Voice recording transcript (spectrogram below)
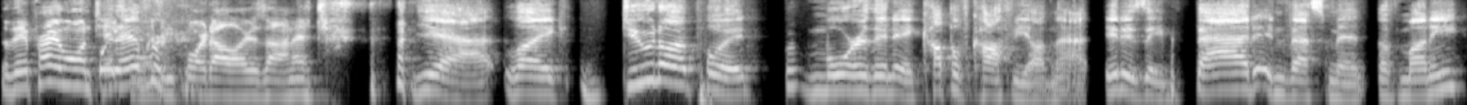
They probably won't take Whatever. more than $4 on it. yeah, like do not put more than a cup of coffee on that. It is a bad investment of money,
